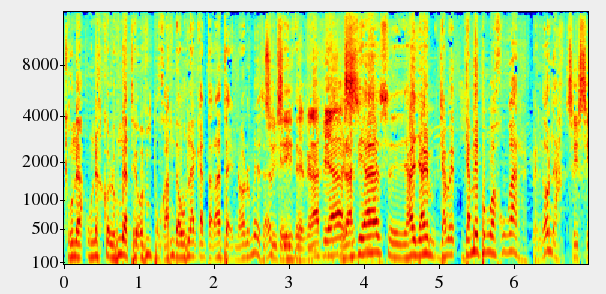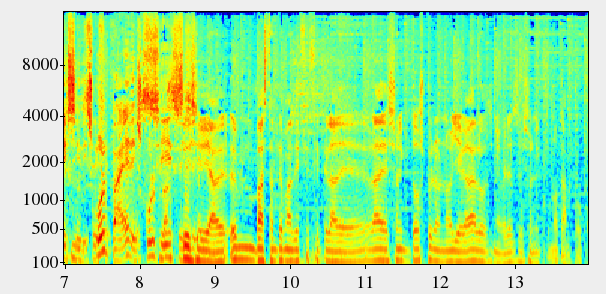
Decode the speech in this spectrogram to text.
que una, una columna te va empujando a una catarata enorme, ¿sabes? Sí, Que sí, dices, gracias. Gracias, eh, ya, ya, ya, me, ya me pongo a jugar, perdona. Sí, sí, sí, disculpa, eh, disculpa. Sí, Sí, sí, a ver, es bastante más difícil que la de, la de Sonic 2, pero no llega a los niveles de Sonic 1 tampoco.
